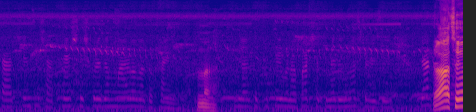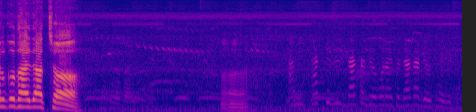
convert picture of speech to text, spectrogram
শাক শাক শেষ করে তো মায়ের বাবা তো খায় না। না। তুলার তো খাইব না পাট শাক কিনে দেবো নষ্ট হয়েছে রাছেল কোথায় যাচ্ছ? আমি থাকতে যদি ডাটা দিও বড় ডাটা দিও যেতাম।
